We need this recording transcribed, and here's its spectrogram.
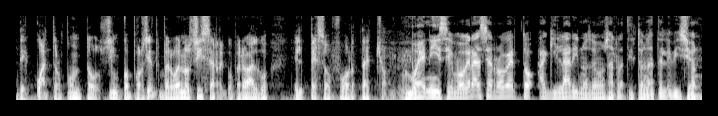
de 4.5%, pero bueno, sí se recuperó algo el peso fortachón. Buenísimo, gracias Roberto Aguilar y nos vemos al ratito en la televisión.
